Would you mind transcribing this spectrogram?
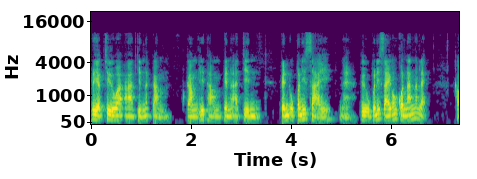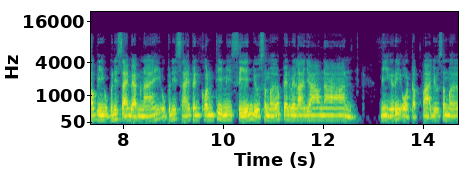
เรียกชื่อว่าอาจินกรรม กรรมที่ทำเป็นอาจิน เป็นอุปนิสัยนะคืออุปนิสัยของคนนั้นนั่นแหละ เขามีอุปนิสัยแบบไหน อุปนิสัยเป็นคนที่มีศีลอยู่เสมอเป็นเวลายาวนาน มีหิริโอตตปะอยู่เสมอ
